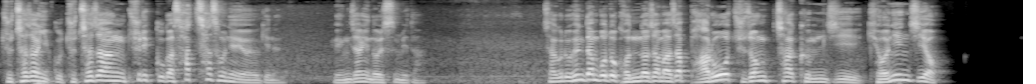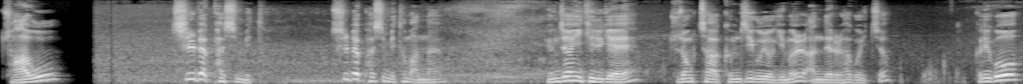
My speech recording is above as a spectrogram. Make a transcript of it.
주차장 입구, 주차장 출입구가 4차선이에요, 여기는. 굉장히 넓습니다. 자, 그리고 횡단보도 건너자마자 바로 주정차 금지 견인 지역 좌우 780m. 780m 맞나요? 굉장히 길게 주정차 금지 구역임을 안내를 하고 있죠. 그리고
